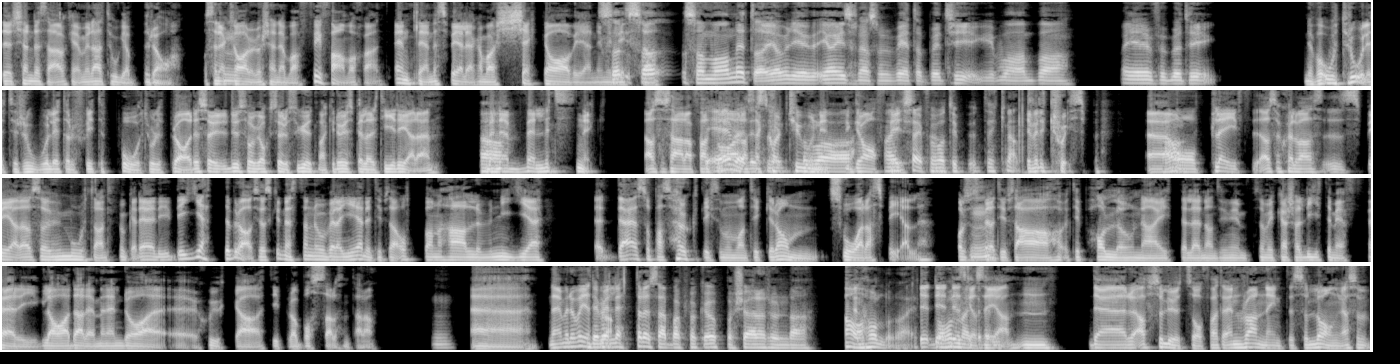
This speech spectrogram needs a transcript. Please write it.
det kändes så här, okej, okay, men det här tog jag bra. Och sen när jag Mm. klarade det, då kände jag bara, fy fan vad skönt. Äntligen ett spel jag kan bara checka av igen i min Så, lista. så, som vanligt då, jag, vill ju, jag är ju sån här som vet att betyg, vad, vad, vad är det för betyg? Det var otroligt roligt och det flyter på otroligt bra. Det så, du såg också hur det såg ut, Macke. Du har ju spelat tidigare. Ja. Men det är väldigt snyggt. Alltså så här, för att vara så här att cartoonigt vara- grafiskt. Ja, exakt, för att vara typ tecknat. Det är väldigt crisp. Eh, Ja. Och play, alltså själva spel, alltså hur motorn funkar, det är, det är jättebra. Så jag skulle nästan nog vilja ge det typ så här 8,5, 9. Eh, Det är så pass högt liksom om man tycker om svåra spel. Folk som Mm. spelar typ, så här, typ Hollow Knight eller någonting som är kanske lite mer färggladare men ändå eh, sjuka typer av bossar och sånt där. Mm. Eh, nej men det var Det är väl lättare här, bara plocka upp och köra runda Ja. än Hollow Knight. Det, det, Hollow det ska jag säga. Mm. Det är absolut så, för att en run är inte så lång. Alltså,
